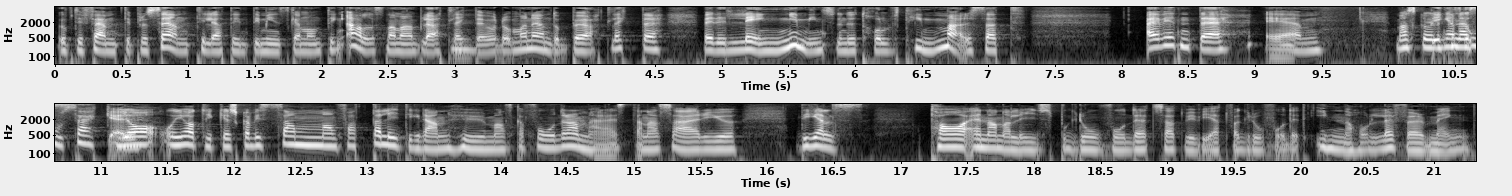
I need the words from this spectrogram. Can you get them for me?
upp till 50% till att det inte minskar någonting alls när man blötläckte. Och då man ändå blötläckte väldigt länge, minst under 12 timmar. Så att, jag vet inte, ehm, Man ska det är ganska kunna- osäker. Ja, och jag tycker, ska vi sammanfatta lite grann hur man ska fodra de här hästarna så är det ju dels ta en analys på grovfodret så att vi vet vad grovfodret innehåller för mängd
